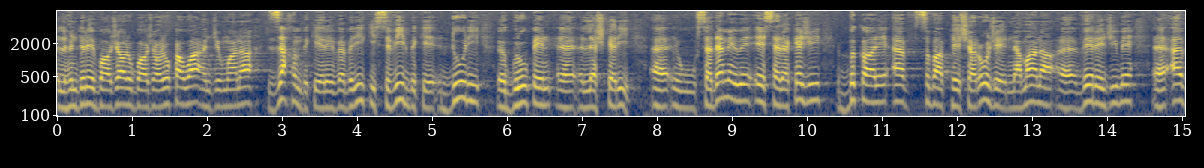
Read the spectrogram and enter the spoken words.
الهندره باجار و باجاروکا و انجمانا زخم بکره pejgamberit e i civil bë ke duri eh, grupin eh, lashkari و سەدەمێ وێ ئێسەرەکەژی بکارێ ئەف سبا پێشەڕۆژێ نەمانە وێرێجیمێ ئەف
